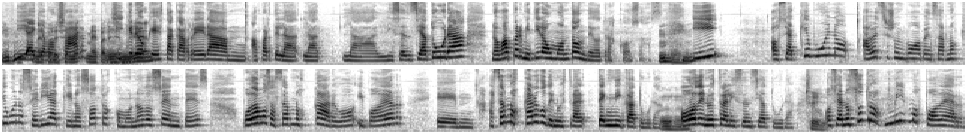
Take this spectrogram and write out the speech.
y hay Me que avanzar. me parece y muy creo bien. que esta carrera, mm, aparte la, la- la licenciatura, nos va a permitir a un montón de otras cosas. Y, o sea, qué bueno, a veces yo me pongo a pensarnos, qué bueno sería que nosotros como no docentes podamos hacernos cargo y poder... eh, hacernos cargo de nuestra tecnicatura o de nuestra licenciatura. Sí. O sea, nosotros mismos poder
